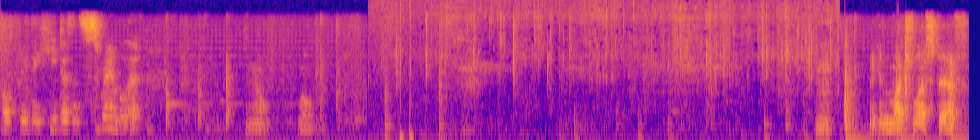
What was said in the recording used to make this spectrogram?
Hopefully the heat doesn't scramble it. You know, we'll Mm, making much less stiff.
